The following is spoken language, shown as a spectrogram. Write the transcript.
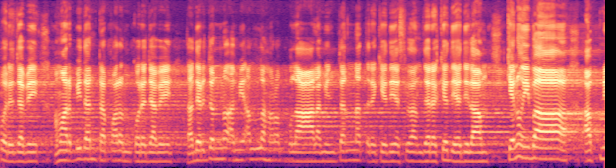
পড়ে যাবে, আমার বিধানটা পালন করে যাবে, তাদের জন্য আমি আল্লাহ রব্বুল আলামিন জান্নাত রেখে দিয়েছিলাম, যে রেখে দিয়ে দিলাম। কেনই বা আপনি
